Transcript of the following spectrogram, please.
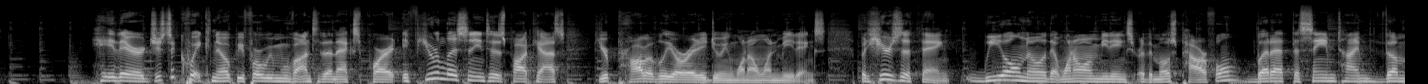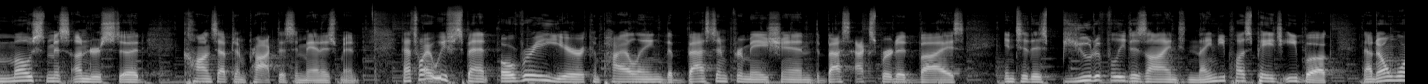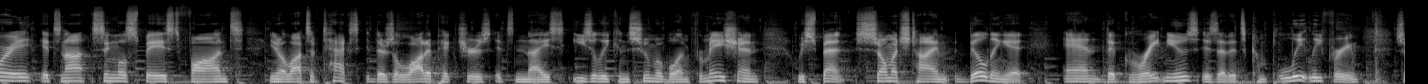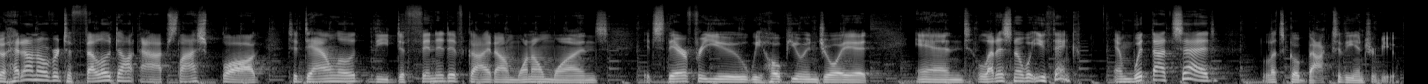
Hey there, just a quick note before we move on to the next part. If you're listening to this podcast, you're probably already doing one on one meetings. But here's the thing we all know that one on one meetings are the most powerful, but at the same time, the most misunderstood concept and practice in management. That's why we've spent over a year compiling the best information, the best expert advice, into this beautifully designed 90 plus page ebook. Now, don't worry, it's not single spaced font, you know, lots of text. There's a lot of pictures. It's nice, easily consumable information. We spent so much time building it. And the great news is that it's completely free. So head on over to fellow.app slash blog to download the definitive guide on one on ones. It's there for you. We hope you enjoy it and let us know what you think. And with that said, let's go back to the interview.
